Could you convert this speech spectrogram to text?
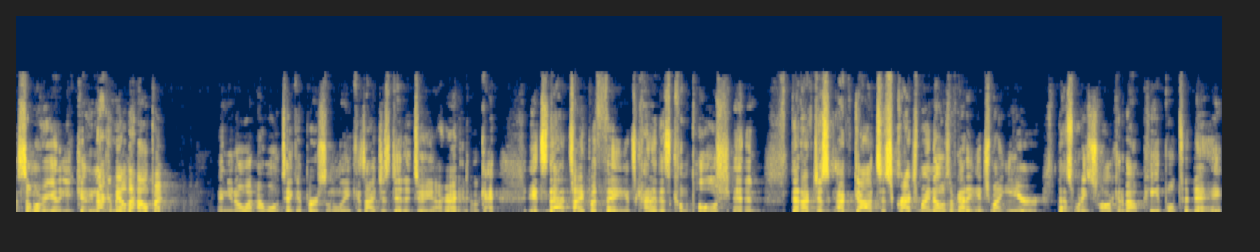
some of you are gonna, you're not going to be able to help it. And you know what? I won't take it personally because I just did it to you, right? Okay. It's that type of thing. It's kind of this compulsion that I've just, I've got to scratch my nose. I've got to itch my ear. That's what he's talking about. People today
